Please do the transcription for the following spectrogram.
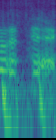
suerte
